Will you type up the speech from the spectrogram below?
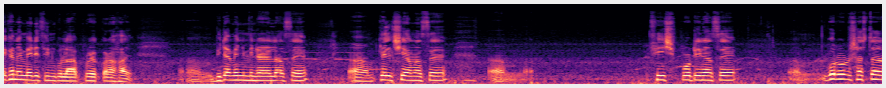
এখানে মেডিসিনগুলা প্রয়োগ করা হয়। ভিটামিন মিনারেল আছে ক্যালসিয়াম আছে ফিশ প্রোটিন আছে গরুর স্বাস্থ্যের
